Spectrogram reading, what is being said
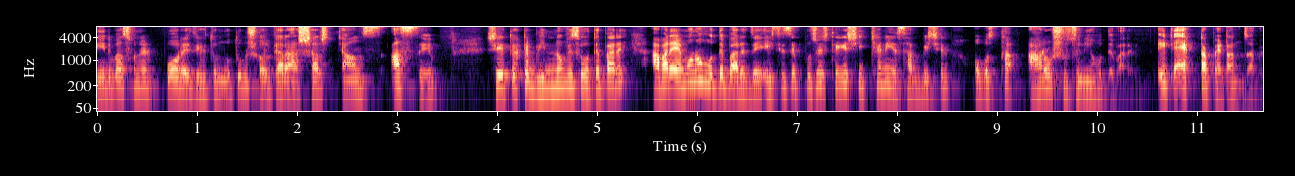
নির্বাচনের পরে যেহেতু নতুন সরকার আসার চান্স আসছে সেহেতু একটা ভিন্ন কিছু হতে পারে। আবার এমনও হতে পারে যে এইচএসসি পঁচিশ থেকে শিক্ষা নিয়ে ছাব্বিশের অবস্থা আরও শোচনীয় হতে পারে। এইটা একটা প্যাটার্ন যাবে।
